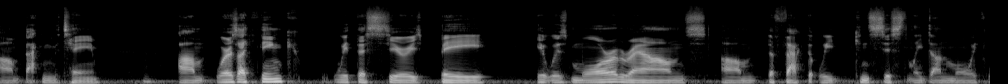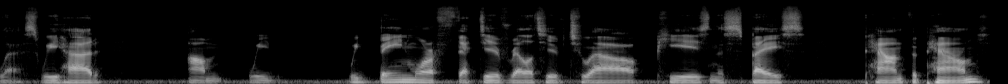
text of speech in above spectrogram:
um, backing the team. Um, whereas I think with the Series B, it was more around um, the fact that we'd consistently done more with less. We had um, we'd we'd been more effective relative to our peers in the space, pound for pound.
